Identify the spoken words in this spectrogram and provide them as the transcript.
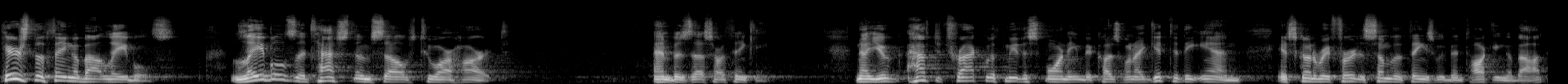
Here's the thing about labels labels attach themselves to our heart and possess our thinking. Now, you have to track with me this morning because when I get to the end, it's going to refer to some of the things we've been talking about.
